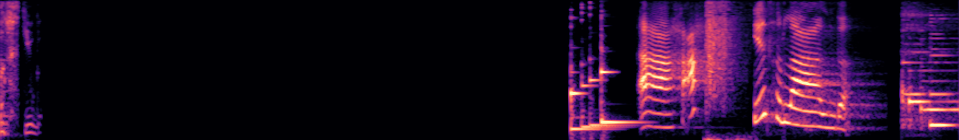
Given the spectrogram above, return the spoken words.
Must you go? Aha, Italand. Aha.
